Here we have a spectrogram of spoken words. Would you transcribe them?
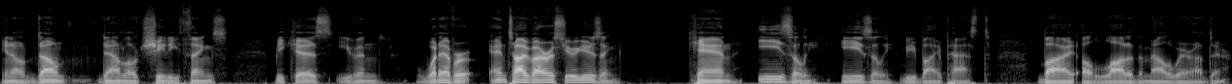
You know, don't download shady things because even whatever antivirus you're using can easily, easily be bypassed by a lot of the malware out there.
